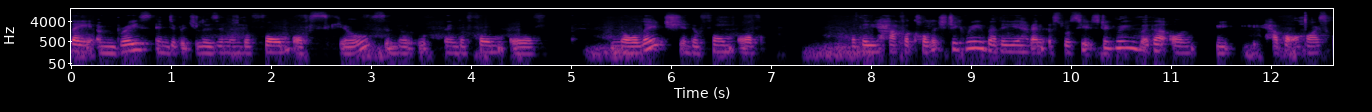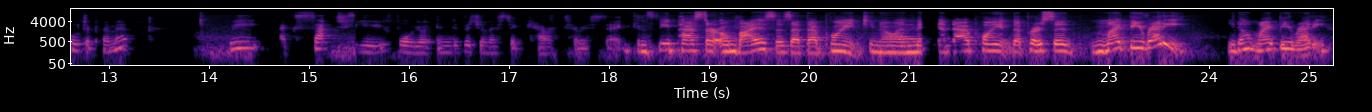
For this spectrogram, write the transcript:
they embrace individualism in the form of skills, in the in the form of knowledge, in the form of whether you have a college degree, whether you have an associate's degree, whether on you have got a high school diploma, we accept you for your individualistic characteristic. You can see past our own biases at that point, you know, and at that point, the person might be ready. You know, might be ready.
